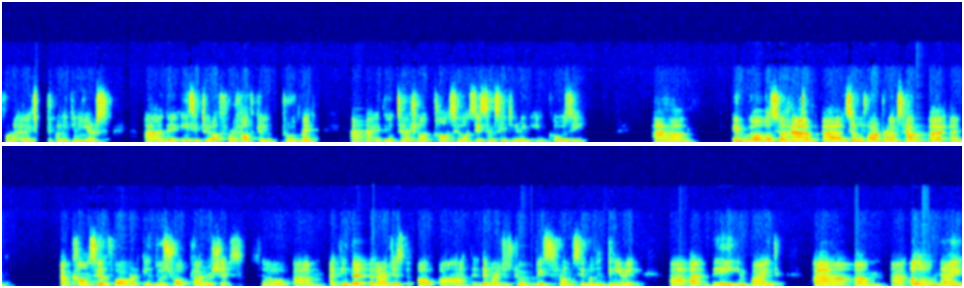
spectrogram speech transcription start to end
for electrical engineers, uh, the Institute for Healthcare Improvement, uh, and the International Council on Systems Engineering INCOSE. Um, and we also have, uh, some of our programs have an, a council for industrial partnerships. So um, I think the largest, uh, uh, the largest group is from civil engineering. Uh, they invite um, alumni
